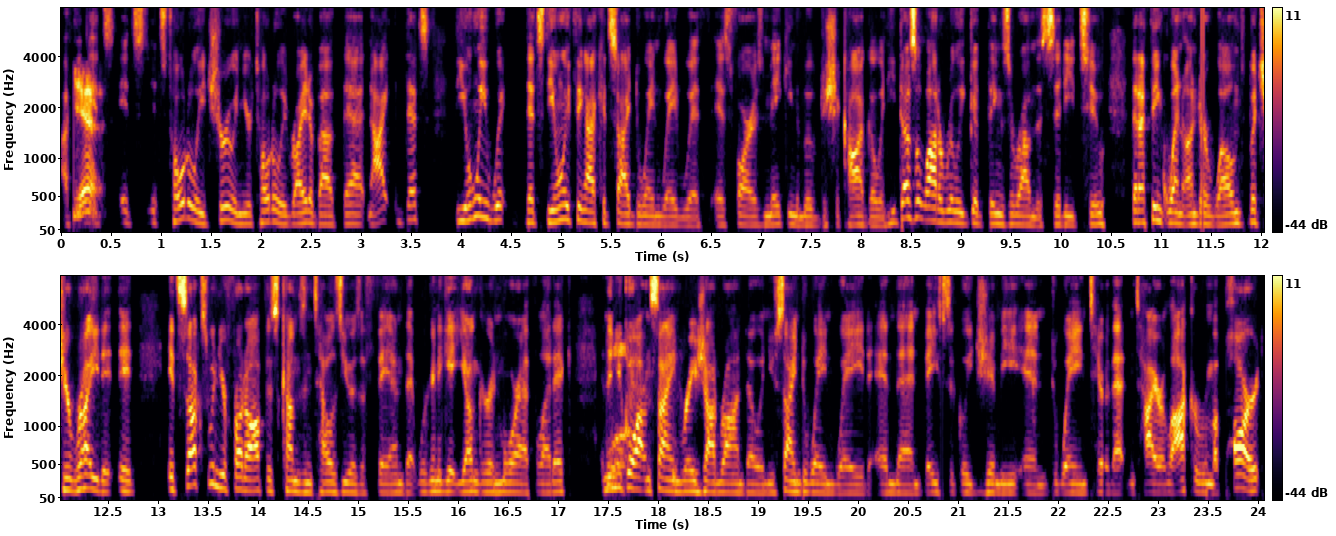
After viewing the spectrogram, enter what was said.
I think Yeah. it's it's it's totally true, and you're totally right about that. And I that's the only way that's the only thing I could side Dwyane Wade with as far as making the move to Chicago. And he does a lot of really good things around the city too that I think went underwhelmed. But you're right, it it it sucks when your front office comes and tells you as a fan that we're going to get younger and more athletic, and then you go out and sign Rajon Rondo and you sign Dwyane Wade, and then basically Jimmy and Dwyane tear that entire locker room apart,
